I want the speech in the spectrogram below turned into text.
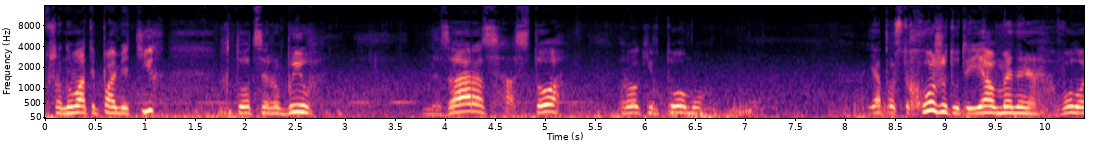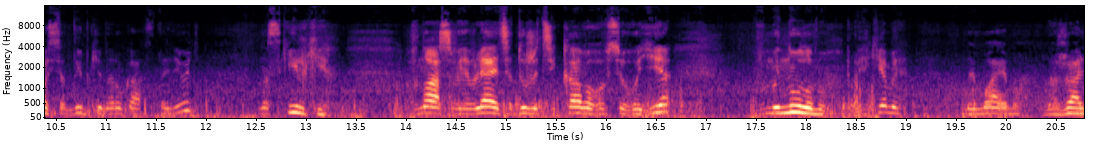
вшанувати пам'ять тих, хто це робив не зараз, а 100 років тому. Я просто ходжу тут і я в мене волосся дибки на руках стають. Наскільки в нас виявляється дуже цікавого всього є в минулому, про яке ми не маємо, на жаль,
